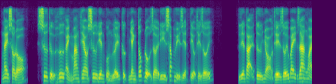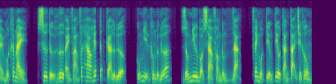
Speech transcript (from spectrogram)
Ngay sau đó, sư tử hư ảnh mang theo sư điên cuồng lấy cực nhanh tốc độ rời đi sắp hủy diệt tiểu thế giới. Liên tại từ nhỏ thế giới bay ra ngoài một khắc này, sư tử hư ảnh phảng phất hao hết tất cả lực lượng, cũng nhịn không được nữa, giống như bọ xà phòng đồng dạng, phanh một tiếng tiêu tán tại trên không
